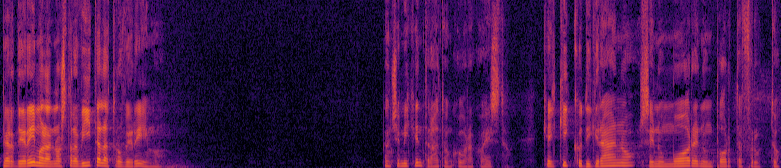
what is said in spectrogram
perderemo la nostra vita la troveremo. Non c'è mica entrato ancora questo, che il chicco di grano se non muore non porta frutto.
